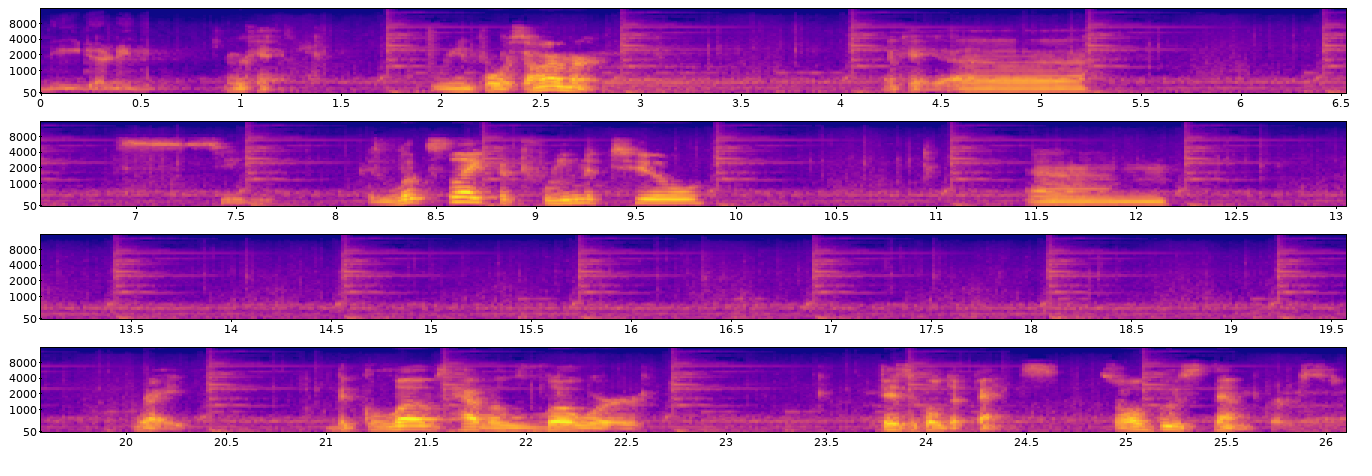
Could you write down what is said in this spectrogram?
need anything? Okay. Reinforce armor. Okay, uh... Let's see. It looks like between the two... Um... Right. The gloves have a lower physical defense, so I'll boost them first.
